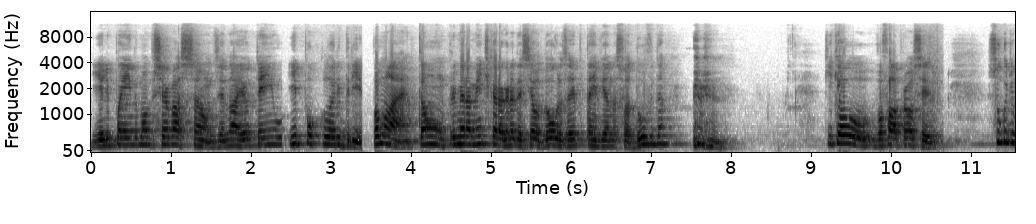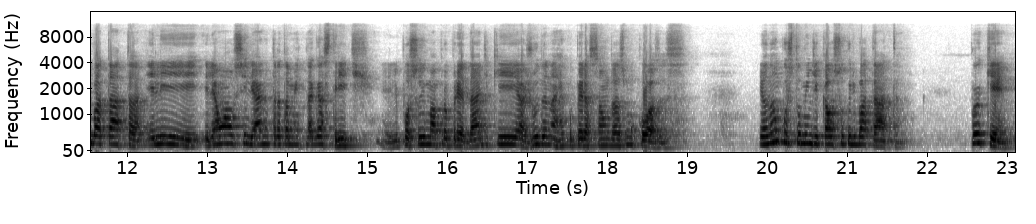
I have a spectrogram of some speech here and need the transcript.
E ele põe ainda uma observação, dizendo, ah, eu tenho hipocloridria. Vamos lá, então, primeiramente quero agradecer ao Douglas aí por estar enviando a sua dúvida. O que, que eu vou falar para vocês? Suco de batata, ele, ele é um auxiliar no tratamento da gastrite. Ele possui uma propriedade que ajuda na recuperação das mucosas. Eu não costumo indicar o suco de batata. Por quê?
